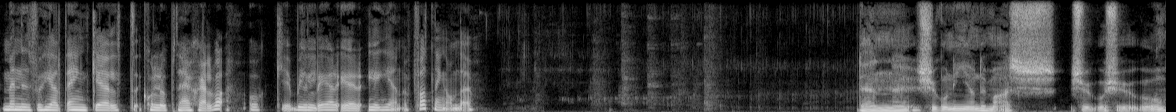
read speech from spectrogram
Men ni får helt enkelt kolla upp det här själva och bilda er, er egen uppfattning om det. Den 29 mars 2020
